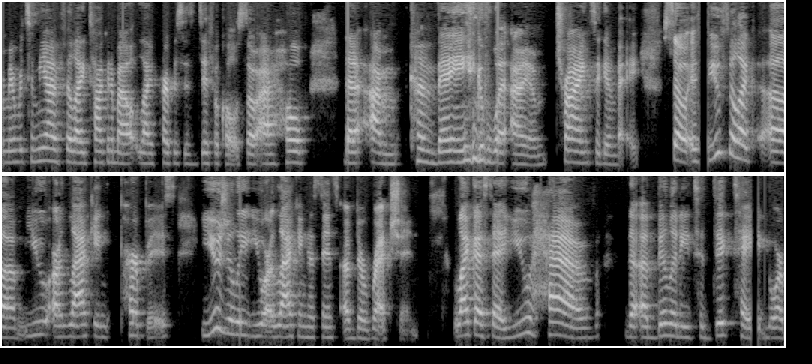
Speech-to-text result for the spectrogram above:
Remember, to me, I feel like talking about life purpose is difficult. So I hope that I'm conveying what I am trying to convey. So if you feel like um, you are lacking purpose, usually you are lacking a sense of direction. Like I said, you have the ability to dictate your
